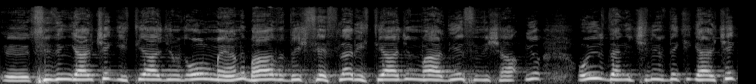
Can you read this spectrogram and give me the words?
e, sizin gerçek ihtiyacınız olmayanı bazı dış sesler ihtiyacın var diye sizi şartlıyor. O yüzden içinizdeki gerçek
